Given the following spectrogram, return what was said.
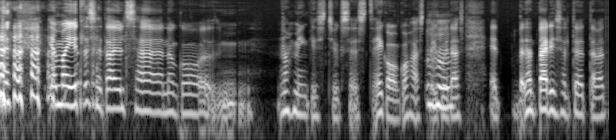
ja ma ei ütle seda üldse nagu noh, mingist niisugusest ego kohast või mm -hmm. kuidas, et nad päriselt töötavad.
